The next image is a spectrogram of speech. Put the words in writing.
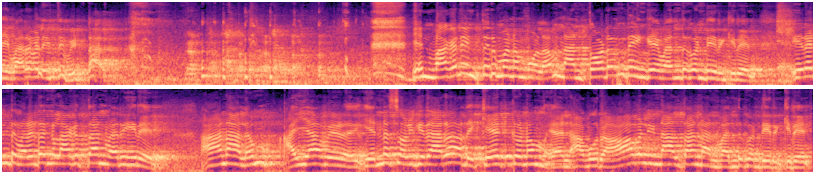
என்னை வரவழைத்து விட்டார். என் மகனின் திருமணம் மூலம் நான் தொடர்ந்து இங்கே வந்து கொண்டிருக்கிறேன். இரண்டு வருடங்களாகத்தான் வருகிறேன். ஆனாலும் ஐயா என்ன சொல்கிறாரோ அதை கேட்கணும். என் ஒரு ஆவலினால் தான் நான் வந்து கொண்டிருக்கிறேன்.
